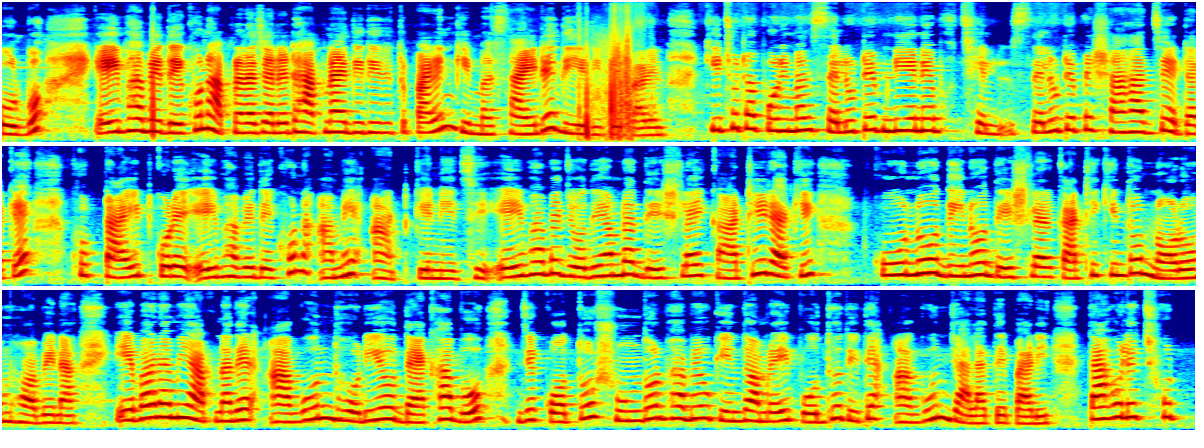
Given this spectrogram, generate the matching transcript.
করব? এইভাবে দেখুন, আপনারা চাইলে ঢাকনায় দিয়ে দিতে পারেন কিংবা সাইডে দিয়ে দিতে পারেন। কিছুটা পরিমাণ সেলুটেপ নিয়ে নেব। সেলুটেপের সাহায্যে এটাকে খুব টাইট করে এইভাবে দেখুন, আমি আটকে নিয়েছি। এইভাবে যদি আমরা দেশলাই কাঠি রাখি কোনো দিনও দেশলার কাঠি কিন্তু নরম হবে না। এবার আমি আপনাদের আগুন ধরিয়েও দেখাবো যে কত সুন্দরভাবেও কিন্তু আমরা এই পদ্ধতিতে আগুন জ্বালাতে পারি। তাহলে ছোট্ট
